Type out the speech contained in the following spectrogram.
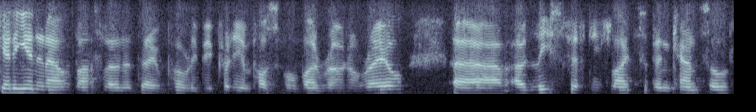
getting in and out of Barcelona today will probably be pretty impossible by road or rail. Uh, at least 50 flights have been cancelled.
